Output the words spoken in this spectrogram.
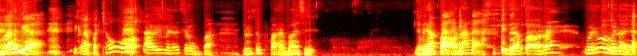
bangga. Ini kenapa cowok? tapi bener sumpah lu tuh parah banget sih Ya, berapa dikta, orang dikta. berapa orang baru mau gue tanya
